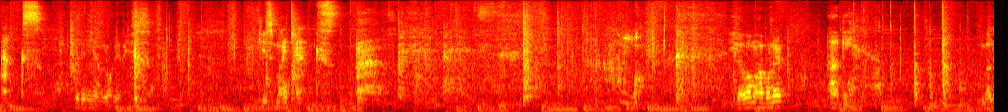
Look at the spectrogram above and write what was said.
Axe. ¿qué dirían los gueris? kiss my axe y lo vamos a poner aquí. ¿Vale?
